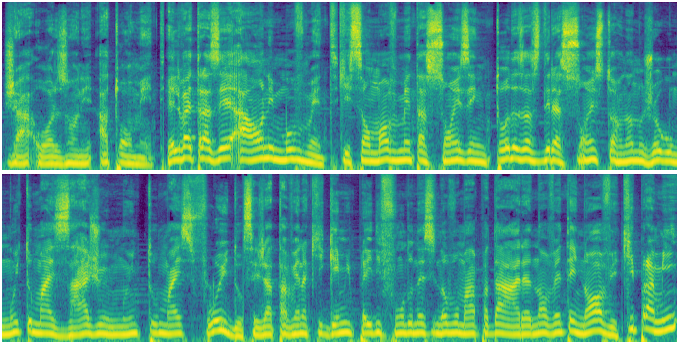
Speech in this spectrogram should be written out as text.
já o Warzone atualmente. Ele vai trazer a Oni Movement, que são movimentações em todas as direções, tornando o jogo muito mais ágil e muito mais fluido. Você já está vendo aqui gameplay de fundo nesse novo mapa da área 99, que para mim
